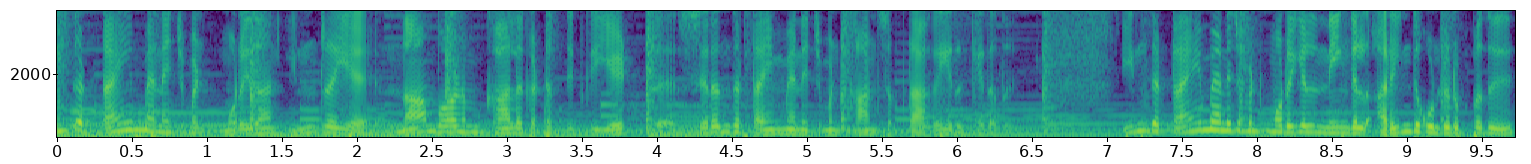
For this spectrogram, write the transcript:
இந்த டைம் மேனேஜ்மெண்ட் முறைதான் இன்றைய நாம் வாழும் காலகட்டத்திற்கு ஏற்ற சிறந்த டைம் மேனேஜ்மெண்ட் கான்செப்டாக இருக்கிறது. இந்த டைம் மேனேஜ்மெண்ட் முறையில் நீங்கள் அறிந்து கொண்டிருப்பது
